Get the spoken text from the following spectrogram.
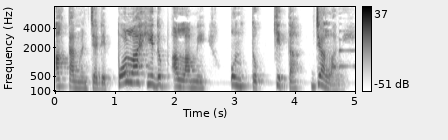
akan menjadi pola hidup alami untuk kita jalani.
